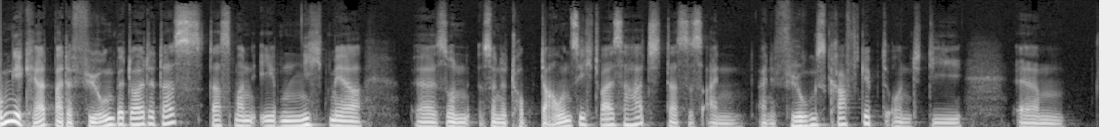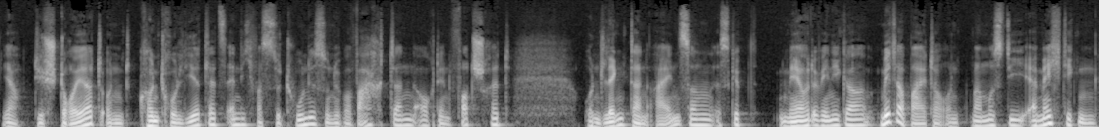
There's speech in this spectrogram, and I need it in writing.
Umgekehrt bei der Führung bedeutet das, dass man eben nicht mehr äh, so, ein, so, eine Top-Down-Sichtweise hat, dass es ein, eine Führungskraft gibt und die, ähm, ja, die steuert und kontrolliert letztendlich, was zu tun ist und überwacht dann auch den Fortschritt und lenkt dann ein, sondern es gibt mehr oder weniger Mitarbeiter und man muss die ermächtigen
